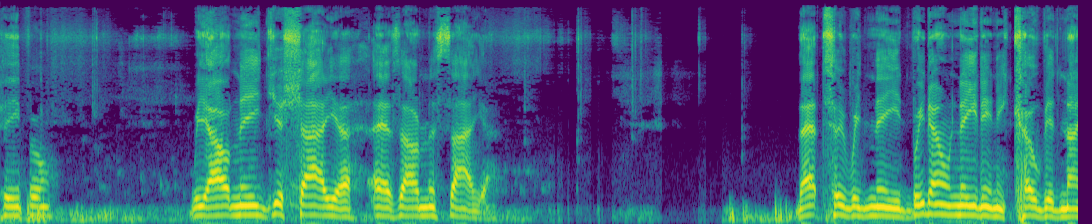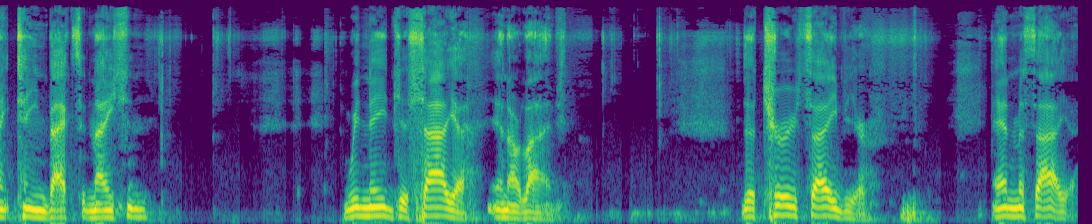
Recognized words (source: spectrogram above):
People. We all need Yeshua as our Messiah. That's who we need. We don't need any COVID 19 vaccination. We need Yeshua in our lives, the true Savior and Messiah.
